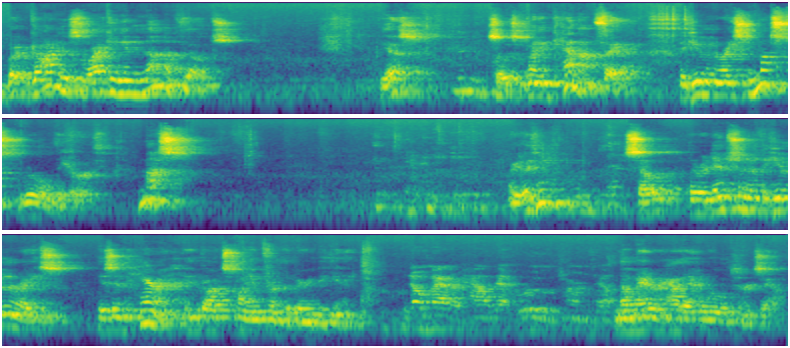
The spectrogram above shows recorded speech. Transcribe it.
but God is lacking in none of those. Yes? So his plan cannot fail. The human race must rule the earth. Must. Are you with me? So the redemption of the human race is inherent in God's plan from the very beginning. No matter how that rule turns out. No matter how that rule turns out.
